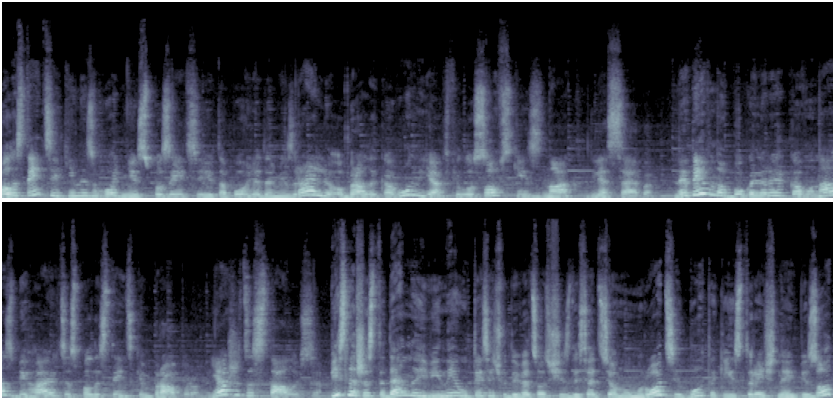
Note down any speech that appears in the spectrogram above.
Палестинці, які не згодні з позицією та поглядом Ізраїлю, обрали кавун як філософський знак для себе. Не дивно, бо кольори кавуна збігаються з палестинським прапором. Як же це сталося? Після шестиденної війни у 1967 році був такий історичний епізод.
